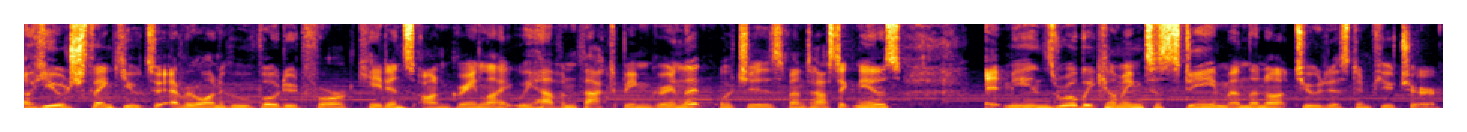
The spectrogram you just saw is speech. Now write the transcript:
A huge thank you to everyone who voted for Cadence on Greenlight. We have in fact been greenlit, which is fantastic news. It means we'll be coming to Steam in the not too distant future.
